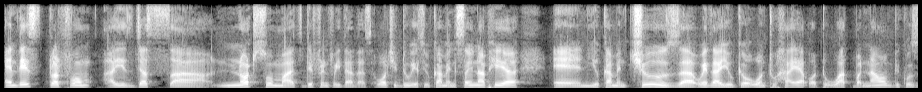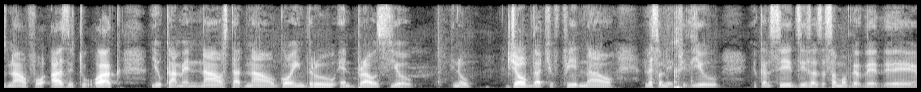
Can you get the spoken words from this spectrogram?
And this platform is just uh, not so much different with others. What you do is you come and sign up here and you come and choose uh, whether you go want to hire or to work. But now, because now for us to work, you come and now start now going through and browse your, you know, job that you feel now resonate with you. You can see these as some of the the, the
